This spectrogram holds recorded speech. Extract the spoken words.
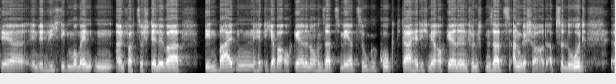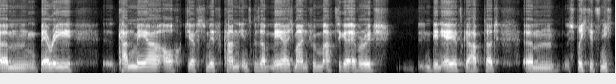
der in den wichtigen Momenten einfach zur Stelle war. Den beiden hätte ich aber auch gerne noch einen Satz mehr zugeguckt. Da hätte ich mir auch gerne einen fünften Satz angeschaut. Absolut. Ähm, Barry kann mehr, auch Jeff Smith kann insgesamt mehr. Ich meine, 85er Average, den er jetzt gehabt hat, ähm, spricht jetzt nicht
